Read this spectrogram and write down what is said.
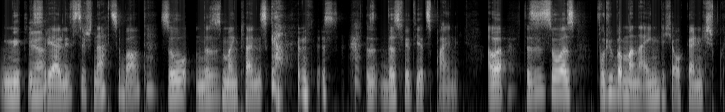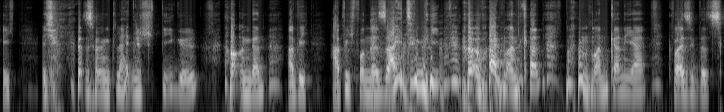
Möglichst Ja. realistisch nachzubauen. So, und das ist mein kleines Geheimnis. Das, das wird jetzt peinlich. Aber das ist sowas, worüber man eigentlich auch gar nicht spricht. Ich habe so einen kleinen Spiegel und dann habe ich, hab ich von der Seite mich, weil man kann, man, man kann ja quasi das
